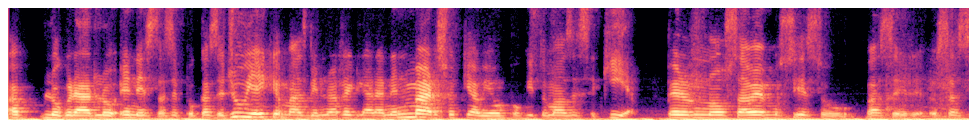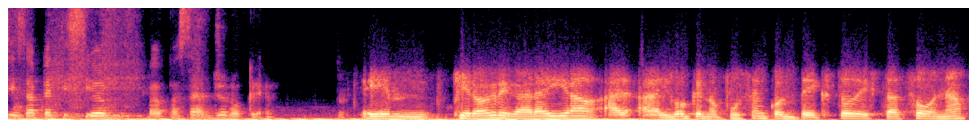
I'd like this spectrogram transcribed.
a lograrlo en estas épocas de lluvia y que más bien lo arreglaran en marzo, que había un poquito más de sequía. Pero no sabemos si eso va a ser, o sea, si esa petición va a pasar, yo no creo. Em, quiero agregar ahí algo que no puse en contexto de esta zona,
